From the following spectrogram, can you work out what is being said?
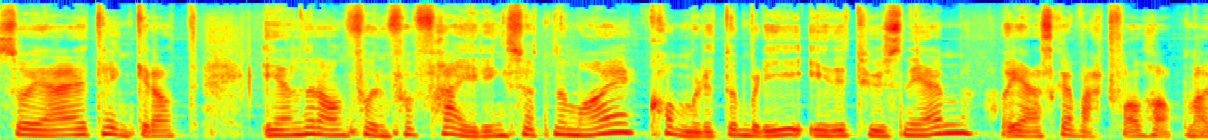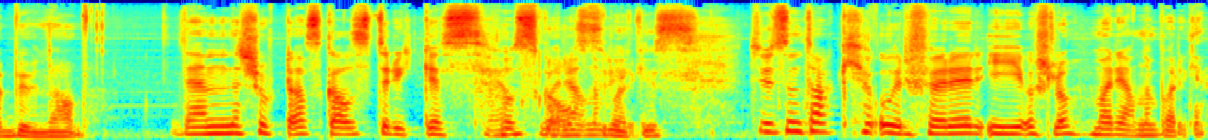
Så jeg tenker at en eller annen form for feiring 17. mai kommer det til å bli i de tusen hjem, og jeg skal i hvert fall ha på meg bunad. Den skjorta skal strykes Den hos Marianne Borgen. Tusen takk, ordfører i Oslo, Marianne Borgen.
